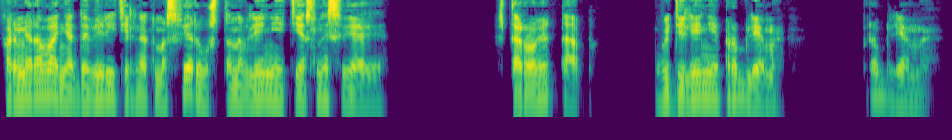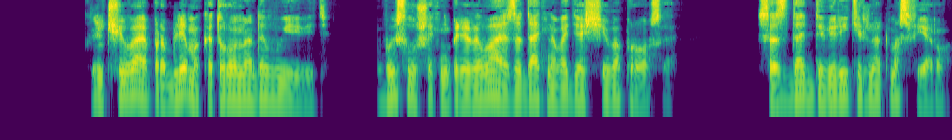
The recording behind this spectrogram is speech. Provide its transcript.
Формирование доверительной атмосферы, установление тесной связи. Второй этап. Выделение проблемы. Проблемы. Ключевая проблема, которую надо выявить. Выслушать, не прерывая, задать наводящие вопросы. Создать доверительную атмосферу.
